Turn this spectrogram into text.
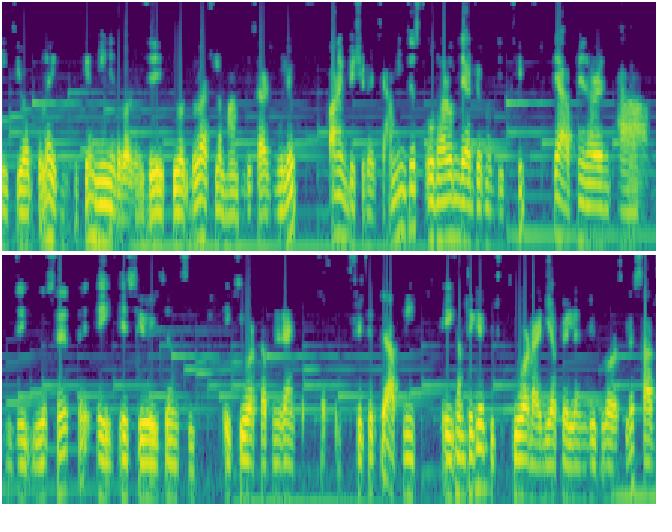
এই কিওয়ার্ডগুলো এখান থেকে নিয়ে নিতে পারবেন, যে কিওয়ার্ডগুলো আসলে মান্থলি সার্চ মিলেও অনেক বেশি রয়েছে। আমি জাস্ট উদাহরণ দেওয়ার জন্য দিচ্ছি আপনি ধরেন যে ইউএসএ তে এই এসিও এজেন্সি এই কিওয়ার্ডটা আপনি র্যাঙ্ক করতে চাচ্ছেন, সেক্ষেত্রে আপনি এইখান থেকে কিছু কিওয়ার্ড আইডিয়া পেলেন যেগুলো আসলে সার্চ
